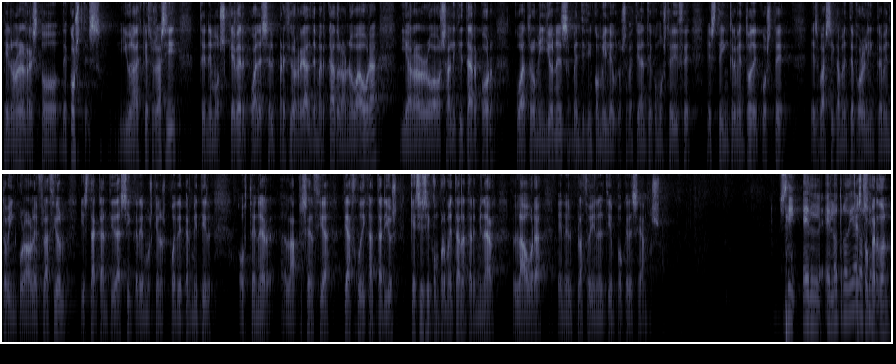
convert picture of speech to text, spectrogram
pero no el resto de costes. Y una vez que esto es así, tenemos que ver cuál es el precio real de mercado de la nueva obra y ahora lo vamos a licitar por 4.025.000 euros. Efectivamente, como usted dice, este incremento de coste es básicamente por el incremento vinculado a la inflación y esta cantidad sí creemos que nos puede permitir obtener la presencia de adjudicatarios que sí se comprometan a terminar la obra en el plazo y en el tiempo que deseamos. Sí, el, otro día... Esto, perdón,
